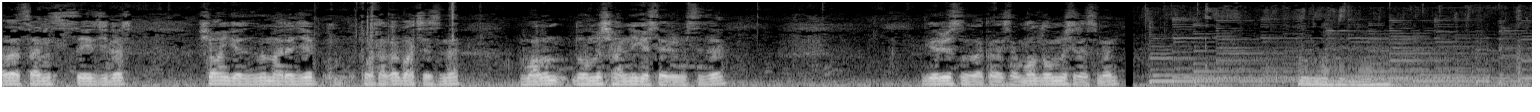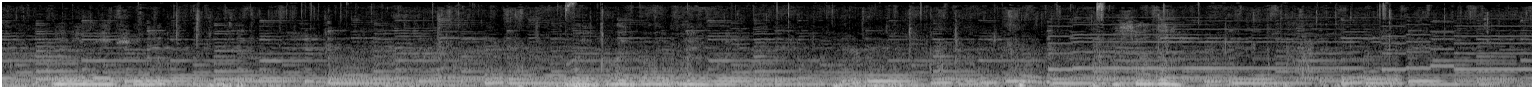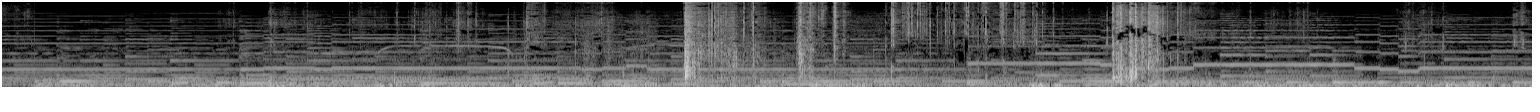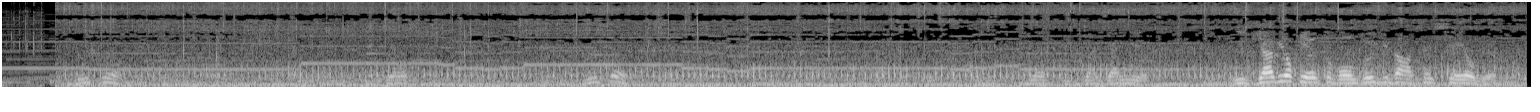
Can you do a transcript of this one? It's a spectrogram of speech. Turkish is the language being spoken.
Evet sayın seyirciler şu an gözümün Narenciye Portakal Bahçesi'nde malın donmuş halini gösteriyorum size. Görüyorsunuz arkadaşlar mal donmuş resmen. Allah Allah. Rüzgar gelmiyor. Rüzgar yok Yusuf olduğu gibi ateş şey oluyor.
